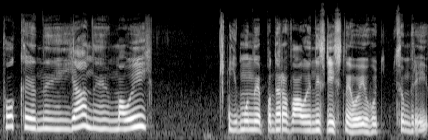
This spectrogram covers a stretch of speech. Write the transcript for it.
поки не я, не малий, йому не подарували, не здійснили його цю мрію.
